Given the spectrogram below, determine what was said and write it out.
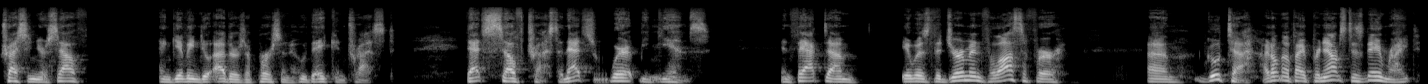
trusting yourself and giving to others a person who they can trust. That's self trust, and that's where it begins. In fact, um, it was the German philosopher um, Goethe. I don't know if I pronounced his name right,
